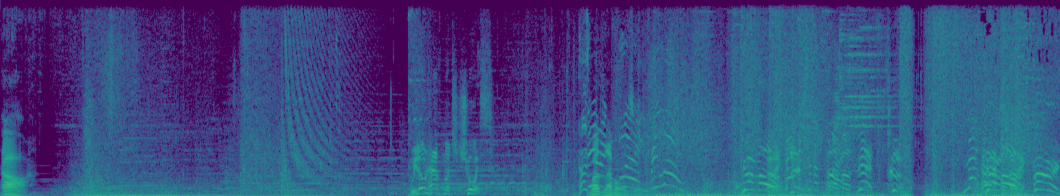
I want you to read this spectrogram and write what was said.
Oh, much choice. what level is it? You're mine! This! How about this? You're mine! Burn!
